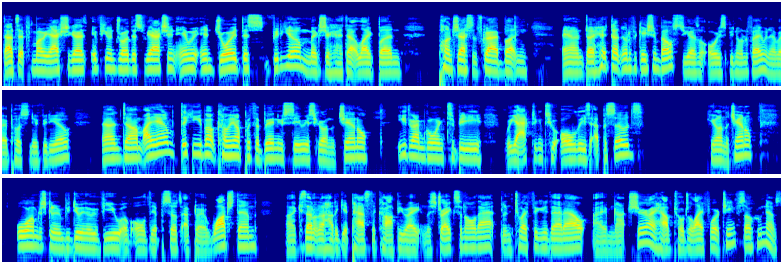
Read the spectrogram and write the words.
that's it for my reaction, guys. If you enjoyed this reaction and enjoyed this video, make sure you hit that like button, punch that subscribe button, and uh, hit that notification bell so you guys will always be notified whenever I post a new video. And um, I am thinking about coming up with a brand new series here on the channel. Either I'm going to be reacting to all these episodes here on the channel, or I'm just going to be doing a review of all the episodes after I watch them, because uh, I don't know how to get past the copyright and the strikes and all that. But until I figure that out, I'm not sure. I have till July 14th, so who knows.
